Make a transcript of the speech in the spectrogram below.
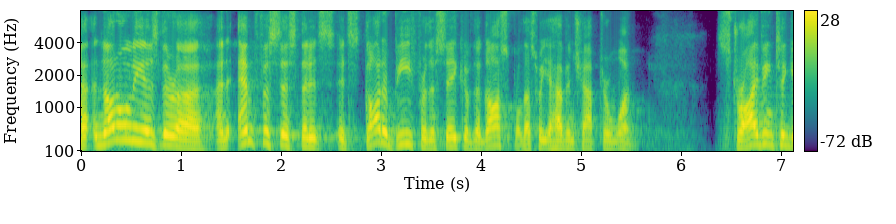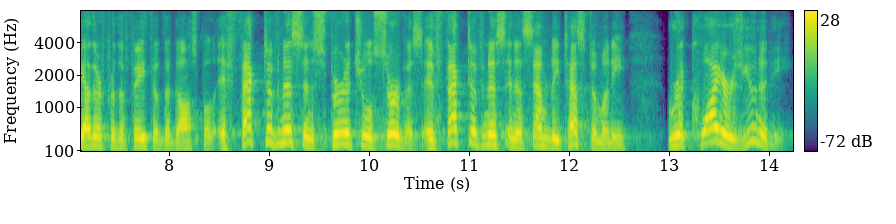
uh, not only is there a, an emphasis that it's, it's got to be for the sake of the gospel, that's what you have in chapter 1. striving together for the faith of the gospel, effectiveness in spiritual service, effectiveness in assembly testimony requires unity.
